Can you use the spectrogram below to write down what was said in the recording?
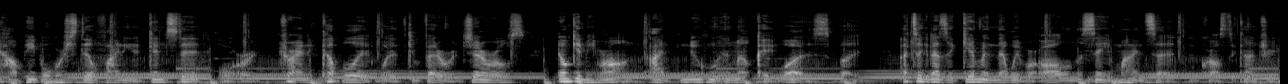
how people were still fighting against it, or trying to couple it with Confederate generals. Don't get me wrong, I knew who MLK was, but I took it as a given that we were all in the same mindset across the country.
